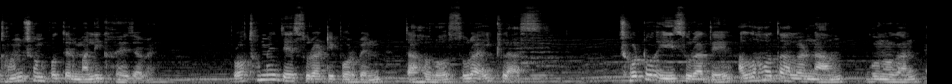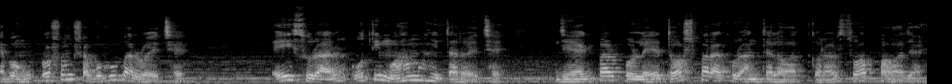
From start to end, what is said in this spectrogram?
ধন সম্পদের মালিক হয়ে যাবেন। প্রথমে যে সুরাটি পড়বেন তা হলো সুরা ইখলাস। ছোট এই সুরাতে আল্লাহ তাল্লার নাম, গুণগান এবং প্রশংসা বহুবার রয়েছে। এই সুরার অতি মহামহিতা রয়েছে যে একবার পড়লে দশ পারা কোরআন তেলাওয়াত করার সোয়াব পাওয়া যায়।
